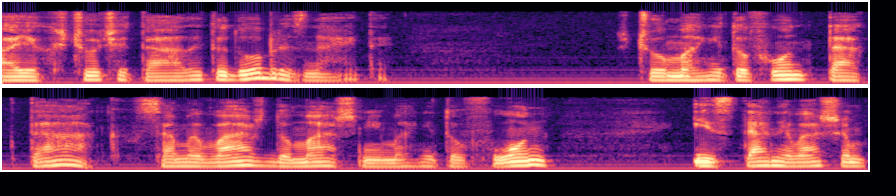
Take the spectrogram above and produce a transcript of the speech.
А якщо читали, то добре знаєте, що магнітофон так, так, саме ваш домашній магнітофон і стане вашим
